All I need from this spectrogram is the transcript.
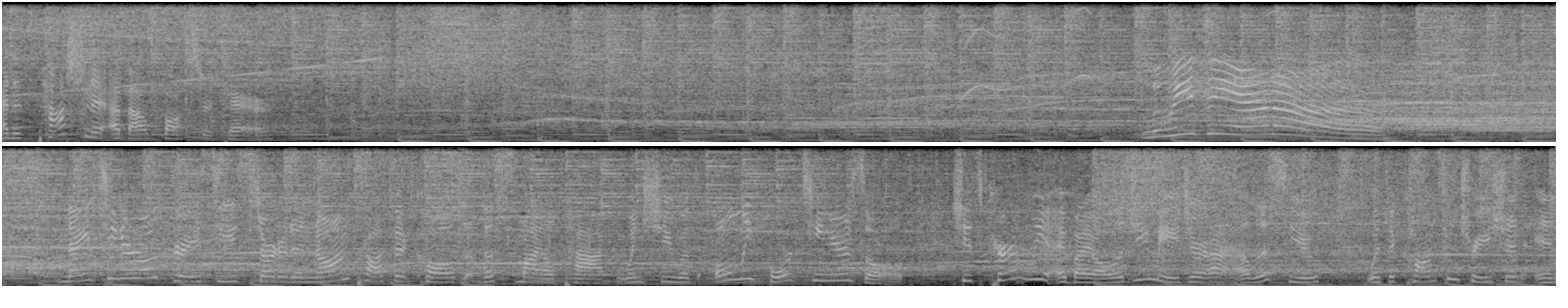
and is passionate about foster care. Louisiana! 19-year-old Gracie started a nonprofit called The Smile Pack when she was only 14 years old. She's currently a biology major at LSU with a concentration in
